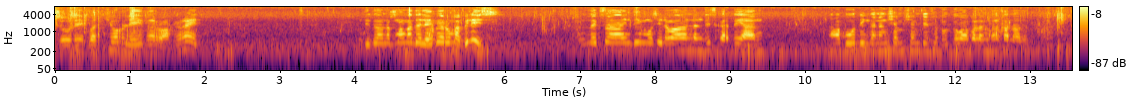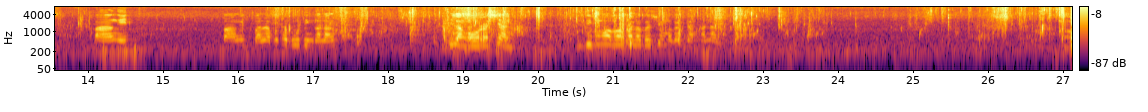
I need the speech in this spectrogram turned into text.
Slowly but surely, pero accurate. Hindi tayo nagmamadali, pero mabilis. Unlike sa hindi mo sinamahan ng diskarte yan, Nakabuting ka ng siyam-siyam dyan sa paggawa pa lang ng kanal. Pangit. Pangit pa. Tapos abuting ka ng ilang oras yan. Hindi mo mapapalabas yung magandang kanal. O,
